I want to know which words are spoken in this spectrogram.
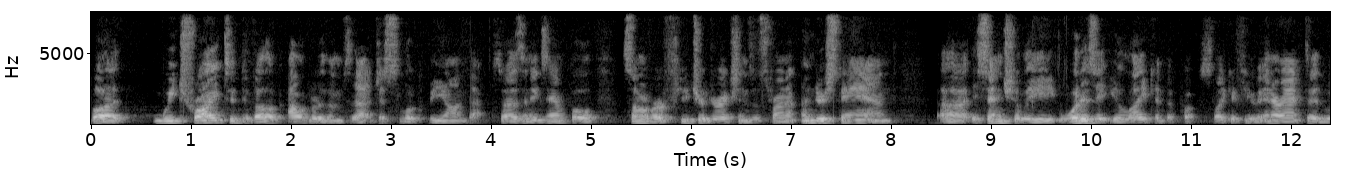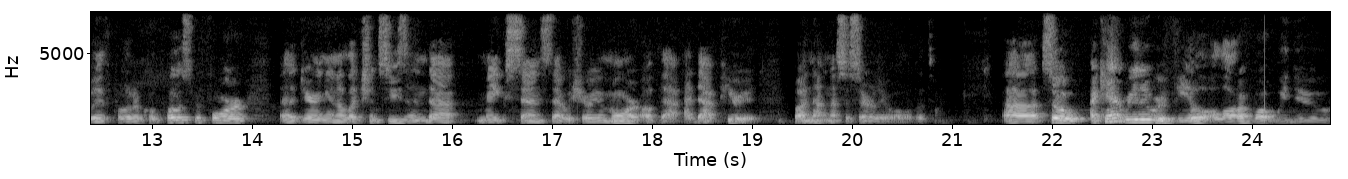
but we try to develop algorithms that just look beyond that. So, as an example, some of our future directions is trying to understand uh, essentially what is it you like in the post. Like if you've interacted with political posts before uh, during an election season, that makes sense that we show you more of that at that period, but not necessarily all of the time. Uh, so I can't really reveal a lot of what we do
